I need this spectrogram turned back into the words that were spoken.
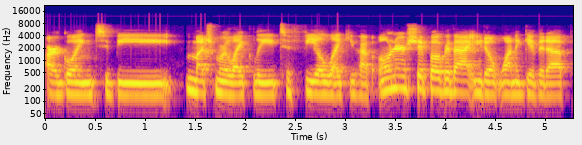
are going to be much more likely to feel like you have ownership over that. You don't want to give it up,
